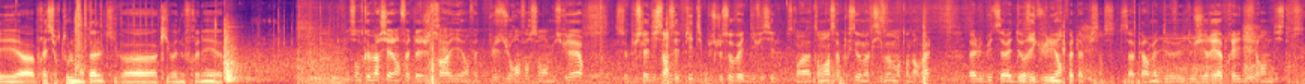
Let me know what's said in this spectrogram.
et euh, après surtout le mental qui va, qui va nous freiner. Centre commercial en fait là j'ai travaillé en fait plus du renforcement musculaire. Plus la distance est petite, plus le saut va être difficile. Parce qu'on a tendance à pousser au maximum en temps normal. Là le but ça va être de réguler en fait la puissance. Ça va permettre de gérer après les différentes distances.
